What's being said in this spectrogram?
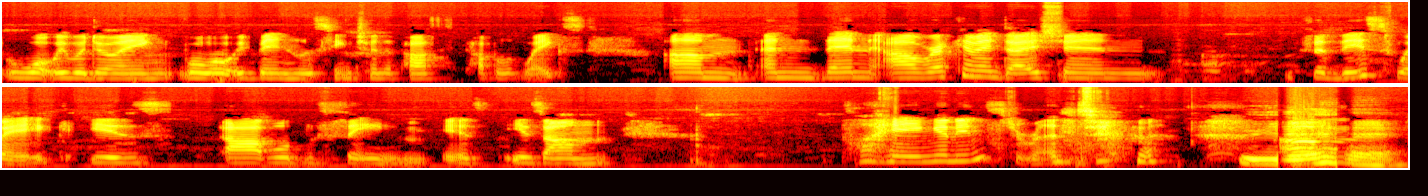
what we were doing, well, what we've been listening to in the past couple of weeks, um, and then our recommendation for this week is uh, well, the theme is is um playing an instrument. Yeah.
